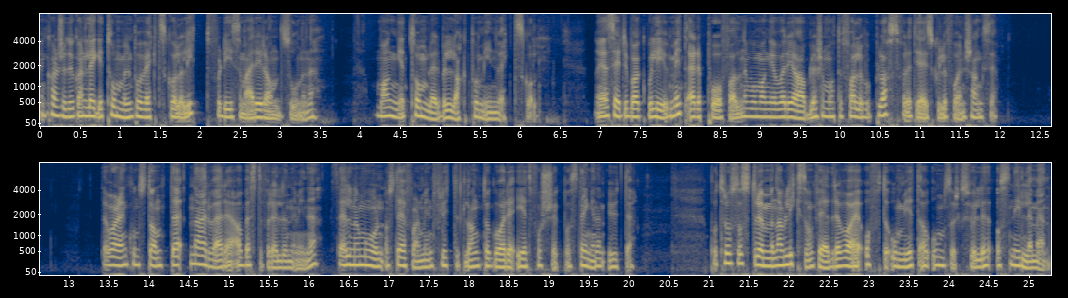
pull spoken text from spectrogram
men kanskje du kan legge tommelen på vektskåla litt for de som er i randsonene. Mange tomler ble lagt på min vektskål. Når jeg ser tilbake på livet mitt, er det påfallende hvor mange variabler som måtte falle på plass for at jeg skulle få en sjanse. Det var den konstante nærværet av besteforeldrene mine, selv når moren og stefaren min flyttet langt av gårde i et forsøk på å stenge dem ute. På tross av strømmen av liksomfedre var jeg ofte omgitt av omsorgsfulle og snille menn.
